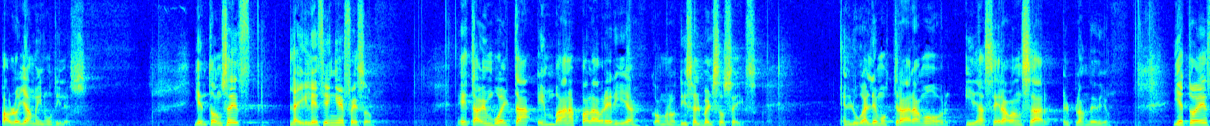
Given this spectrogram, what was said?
Pablo llama inútiles. Y entonces la iglesia en Éfeso estaba envuelta en vanas palabrerías, como nos dice el verso 6, en lugar de mostrar amor y de hacer avanzar el plan de Dios. Y esto es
